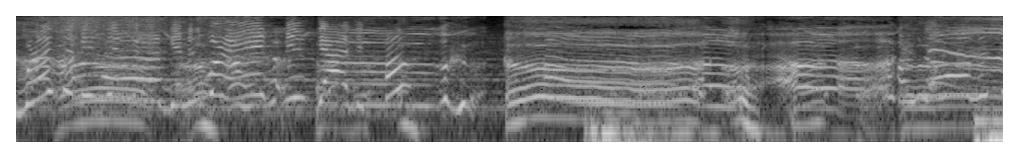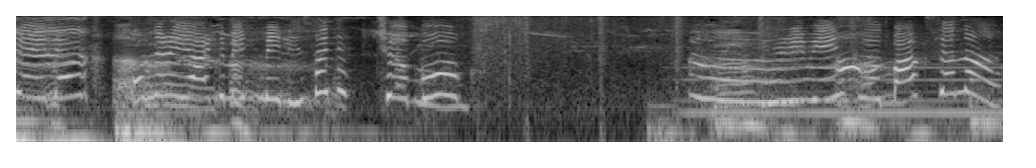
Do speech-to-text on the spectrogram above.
Burası bizim bölgemiz. Buraya hep biz geldik. Ay zavallı şeyler. Onlara yardım etmeliyiz. Hadi çabuk. Rivinkle baksana.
